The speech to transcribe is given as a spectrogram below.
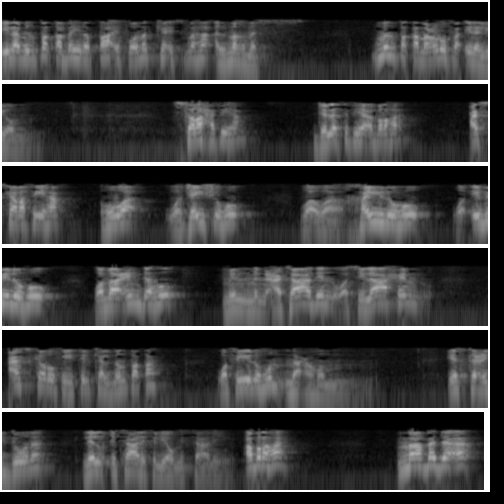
إلى منطقة بين الطائف ومكة اسمها المغمس. منطقة معروفة إلى اليوم. استراح فيها جلس فيها أبرهة عسكر فيها هو وجيشه وخيله وإبله وما عنده من من عتاد وسلاح عسكروا في تلك المنطقة وفيلهم معهم. يستعدون للقتال في اليوم الثاني. أبرهة ما بدأ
